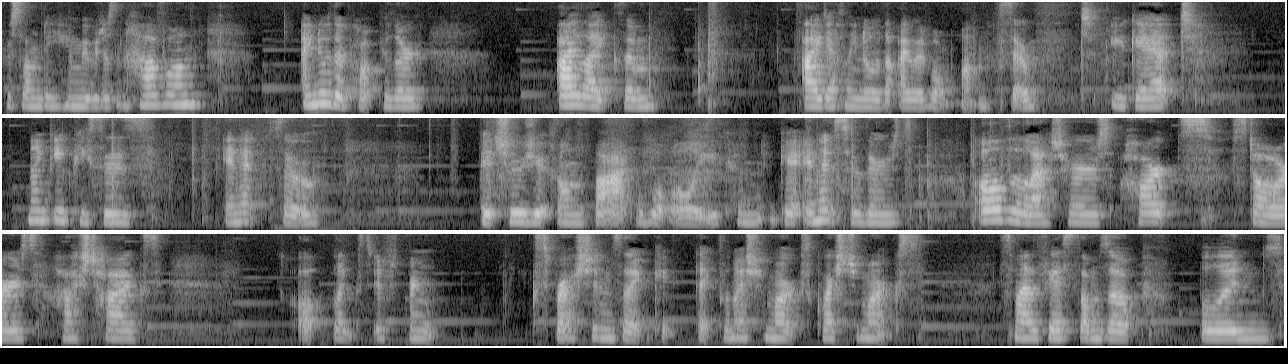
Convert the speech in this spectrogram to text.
for somebody who maybe doesn't have one. I know they're popular, I like them, I definitely know that I would want one. So you get 90 pieces in it so it shows you on the back what all you can get in it. So there's all the letters, hearts, stars, hashtags, like different expressions like exclamation marks, question marks, smiley face, thumbs up, balloons,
